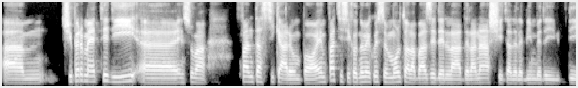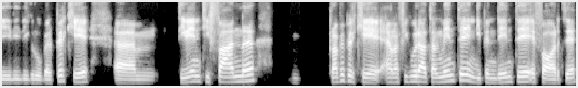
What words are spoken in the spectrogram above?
um, ci permette di uh, insomma fantasticare un po'. E infatti, secondo me, questo è molto alla base della, della nascita delle bimbe di, di, Gruber, perché um, diventi fan proprio perché è una figura talmente indipendente e forte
